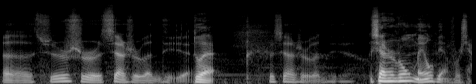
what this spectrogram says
呃，其实是现实问题，对，是现实问题。现实中没有蝙蝠侠。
